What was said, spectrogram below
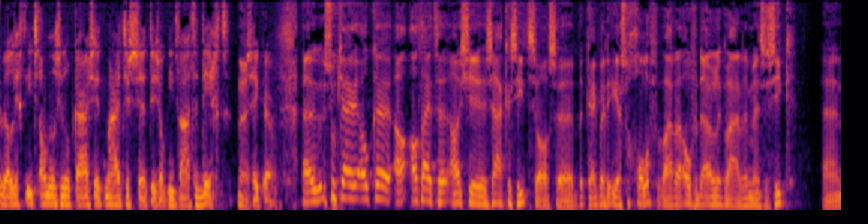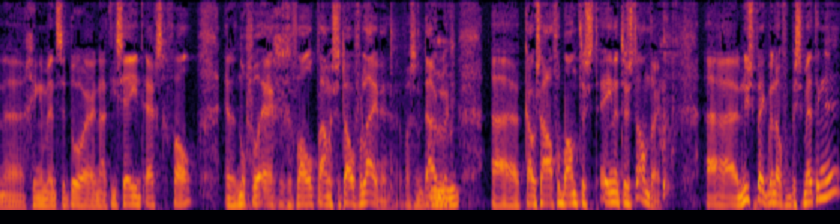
wellicht iets anders in elkaar zit. Maar het is, het is ook niet waterdicht. Nee. Zeker. Uh, zoek jij ook uh, altijd als je zaken ziet, zoals kijk bij de eerste golf, waren overduidelijk waren mensen ziek. En uh, gingen mensen door naar het IC in het ergste geval. En het nog veel ergere geval kwamen ze te overlijden. Er was een duidelijk mm -hmm. uh, kausaal verband tussen het ene en tussen het ander. Uh, nu spreekt men over besmettingen,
